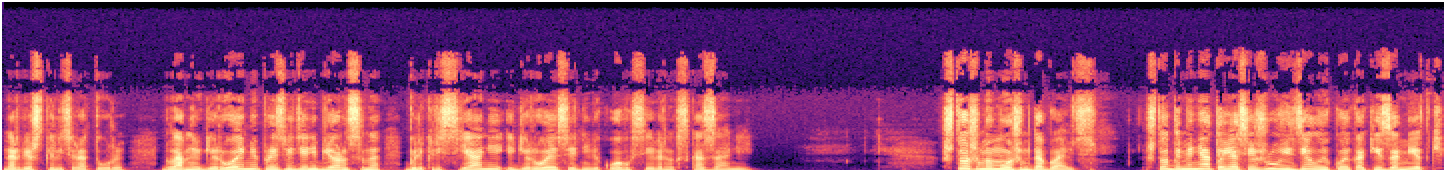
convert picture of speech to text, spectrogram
норвежской литературы. Главными героями произведений Бьернсона были крестьяне и герои средневековых северных сказаний. Что же мы можем добавить? Что до меня, то я сижу и делаю кое-какие заметки,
